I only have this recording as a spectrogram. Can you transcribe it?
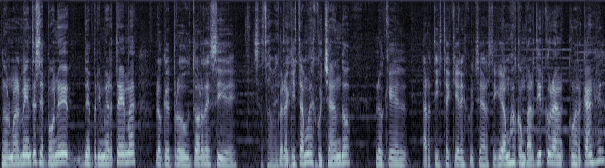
Normalmente se pone de primer tema lo que el productor decide, Exactamente. pero aquí estamos escuchando lo que el artista quiere escuchar, así que vamos a compartir con, con Arcángel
